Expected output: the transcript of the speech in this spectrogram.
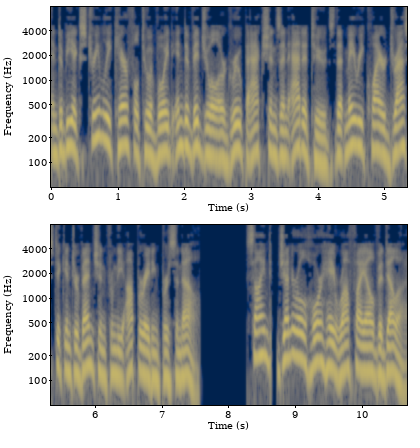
and to be extremely careful to avoid individual or group actions and attitudes that may require drastic intervention from the operating personnel. Signed, General Jorge Rafael Videla,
